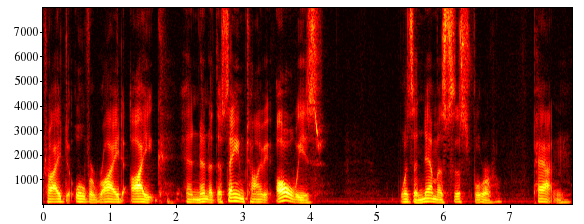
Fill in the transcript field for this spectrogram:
tried to override Ike and then at the same time, he always was a nemesis for Patton.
